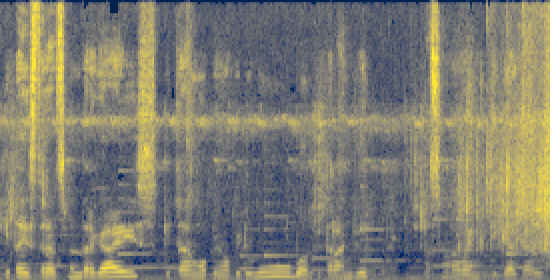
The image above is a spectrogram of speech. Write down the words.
kita istirahat sebentar guys. Kita ngopi-ngopi dulu baru kita lanjut. Pas ngerawa yang ketiga guys.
